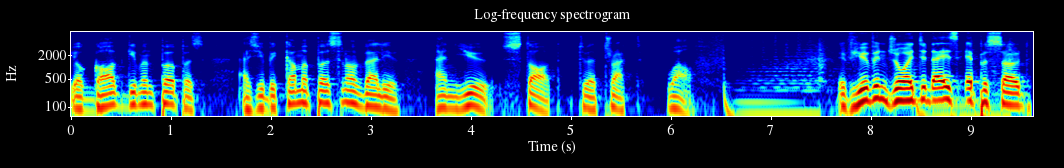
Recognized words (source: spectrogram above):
your God given purpose as you become a person of value and you start to attract wealth. If you've enjoyed today's episode,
